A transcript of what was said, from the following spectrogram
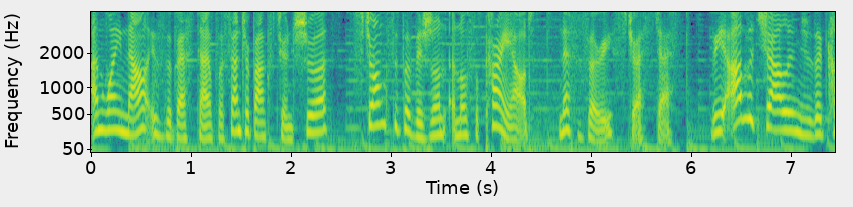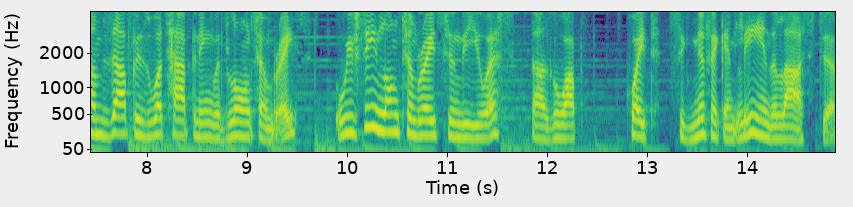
and why now is the best time for central banks to ensure strong supervision and also carry out necessary stress tests. The other challenge that comes up is what's happening with long term rates. We've seen long term rates in the US uh, go up quite significantly in the last uh,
